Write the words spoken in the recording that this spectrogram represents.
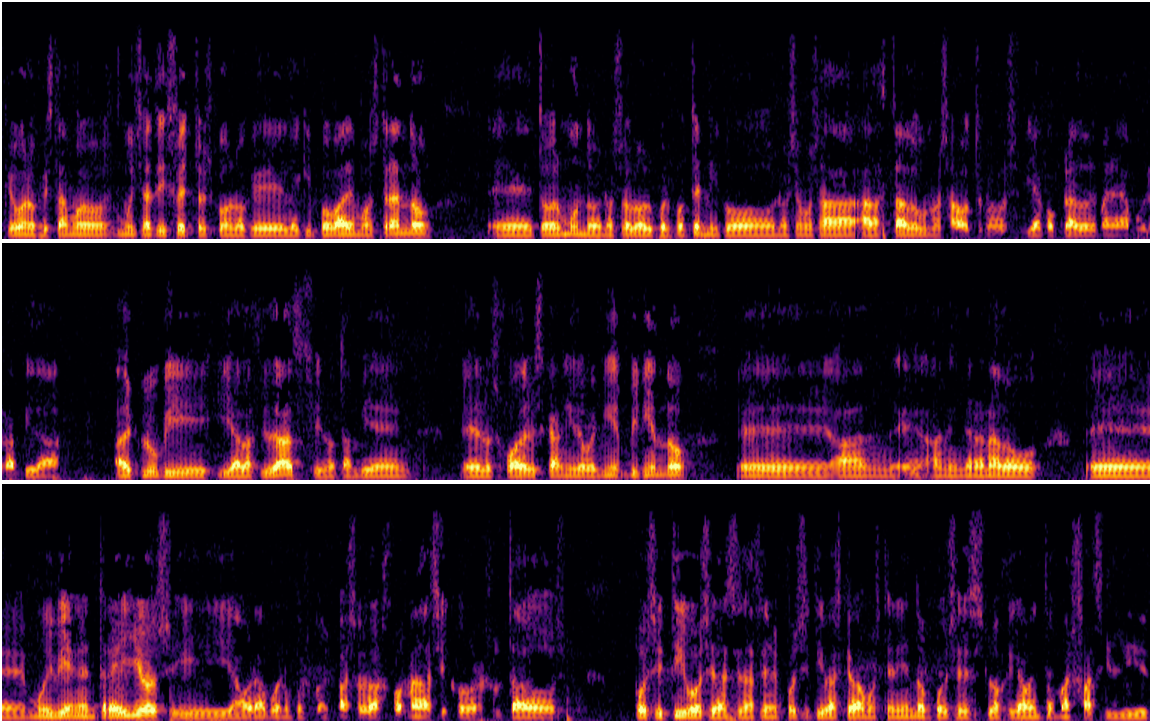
que bueno que estamos muy satisfechos con lo que el equipo va demostrando. Eh, todo el mundo no solo el cuerpo técnico nos hemos adaptado unos a otros y acoplado de manera muy rápida al club y, y a la ciudad sino también eh, los jugadores que han ido viniendo eh, han, eh, han, engranado muy bien entre ellos y ahora, bueno, pues con el paso de las jornadas y con los resultados positivos y las sensaciones positivas que vamos teniendo, pues es lógicamente más fácil ir,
